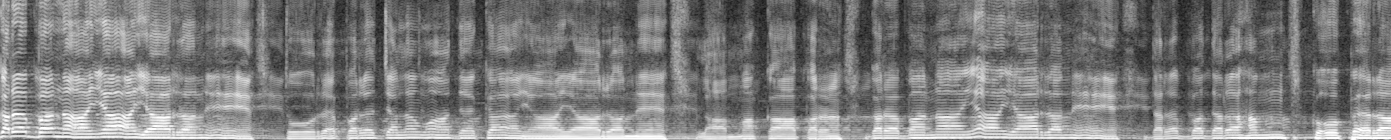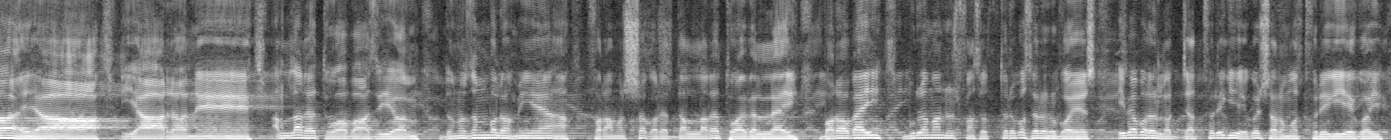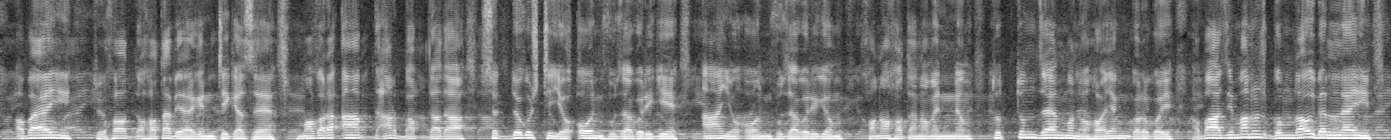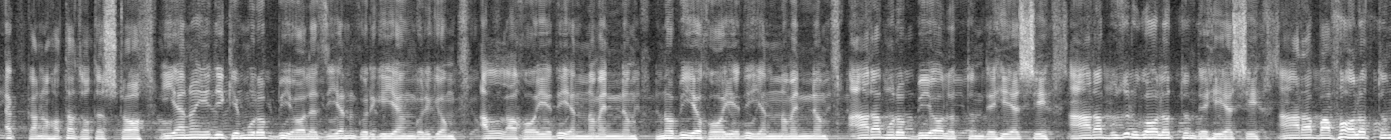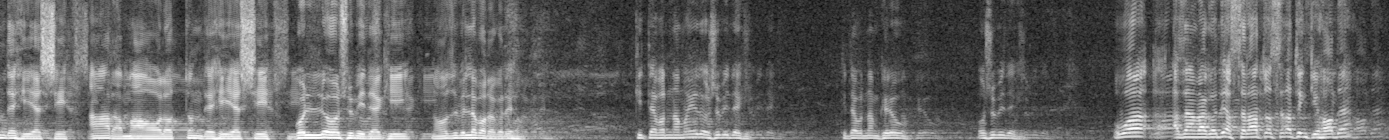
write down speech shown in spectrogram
گر بنایا یار نے تور پر جلوہ دیکھایا یار نے لامکہ پر گر بنایا یار نے۔ দরব দরহম কো পেরায়া ইয়ারনে আল্লাহরে তোয়া বাজিয়ল দুজন বলো, মিয়া, পরামর্শ করে দাল্লারে তোয়া বেল্লাই। বড় ভাই, বুড়ো মানুষ, পঁচাত্তর বছরের বয়স। এভাবে লজ্জাত ফিরে গিয়ে গই শরমত ফিরে গিয়ে গই। ও ভাই, তুই হত হতা বেয়াগিন, ঠিক আছে। মগর আপ আর বাপ দাদা, সদ্য গোষ্ঠী ওন পূজা করি গিয়ে আয় ওন পূজা করি গম হন হতা নমেন্যম। তুত্তুন যেন মনে হয় গর গই। অবাজি মানুষ গুমরাও বেল্লাই। এক কান হতা যথেষ্ট। ইয়ান এদিকে মুরব্বী হলে জিয়ান করি গিয়ান করি গম আল্লাহ হয়ে দিয়েন নমান্যম, নবী হয়ে দিয়েন নমান্যম। আরা মুরব্বী হলতুন দেহি আসি, আরা বুজুর্গ হলতুন দেহি আসি, আরা বাফ হলতুন দেহি আসি, আরা মা হলতুন দেহি আসি। গল্য অসুবিধা কি? নজবিল্লা বড় করে কিতাবের নাম হয়ে অসুবিধা কি? কিতাবের নাম কেউ অসুবিধা কি? ও আজান রাগদি আসসালাতু আসসালাতু কি হদে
